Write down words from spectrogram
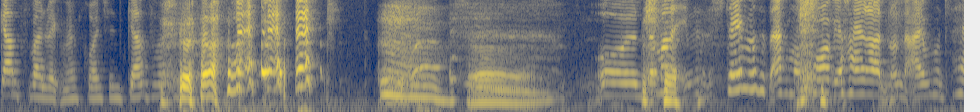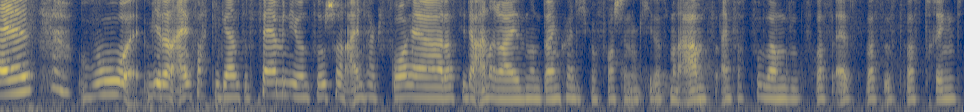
Ganz weit weg, mein Freundchen, ganz weit weg. Und wenn man, stellen wir uns jetzt einfach mal vor, wir heiraten in einem Hotel, wo wir dann einfach die ganze Family und so schon einen Tag vorher, dass sie da anreisen und dann könnte ich mir vorstellen, okay, dass man abends einfach zusammensitzt, was isst, was isst, was trinkt,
